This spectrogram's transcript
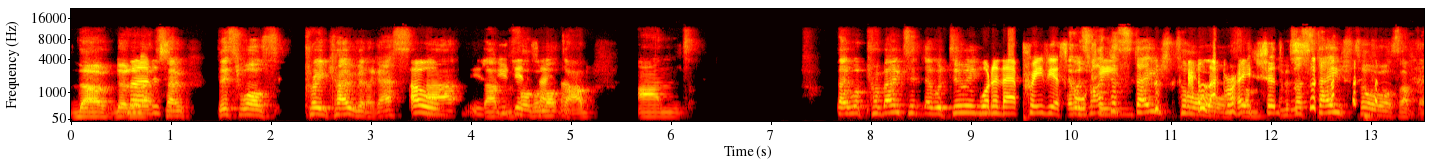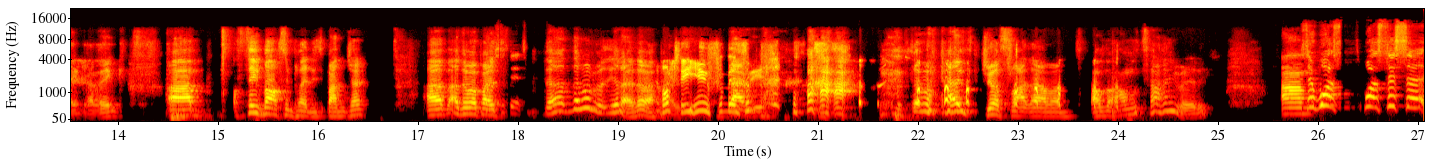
No, no, no, no. So this was pre-COVID, I guess. Oh, uh, you- uh, you did before the say that. lockdown, and they were promoting. They were doing. One of their previous it was like a stage tour. or something. collaborations. It was a stage tour or something. I think. Um, Steve Martin played his banjo. Um, and they were both. They, they were, you know, they were. What both a euphemism. they were both just like that on, on, the- on the telly, really. Um, So what's what's this uh,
